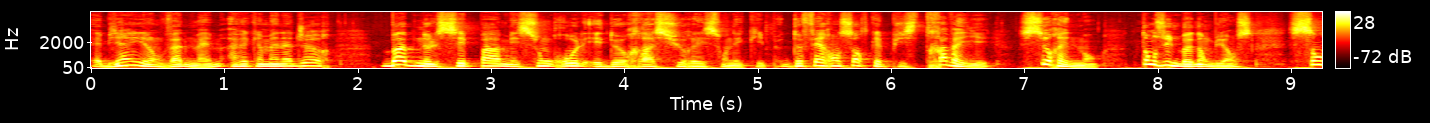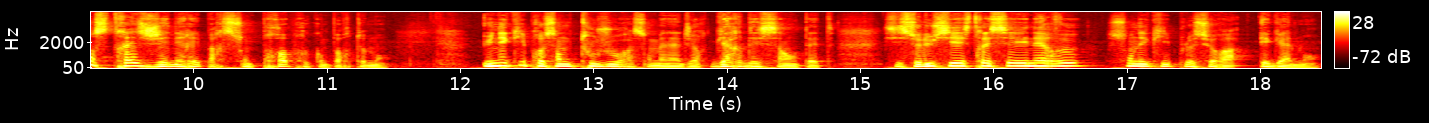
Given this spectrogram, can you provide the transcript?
Eh bien, il en va de même avec un manager. Bob ne le sait pas, mais son rôle est de rassurer son équipe, de faire en sorte qu'elle puisse travailler sereinement, dans une bonne ambiance, sans stress généré par son propre comportement. Une équipe ressemble toujours à son manager, gardez ça en tête. Si celui-ci est stressé et nerveux, son équipe le sera également.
